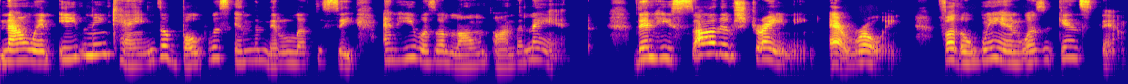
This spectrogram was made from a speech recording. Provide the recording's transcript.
Now, when evening came, the boat was in the middle of the sea, and he was alone on the land. Then he saw them straining at rowing, for the wind was against them.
